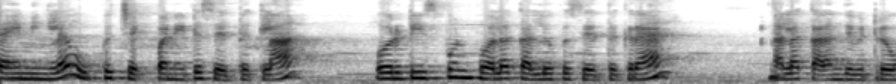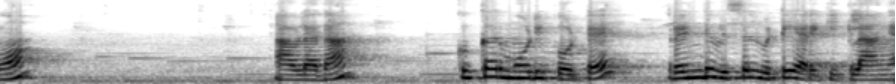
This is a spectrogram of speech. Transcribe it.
டைமிங்கில் உப்பு செக் பண்ணிவிட்டு சேர்த்துக்கலாம். ஒரு டீஸ்பூன் போல் கல்லுப்பு சேர்த்துக்கிறேன். நல்லா கலந்து விட்டுருவோம். அவ்வளோதான் குக்கர் மூடி போட்டு ரெண்டு விசில் விட்டு இறக்கிக்கலாங்க.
